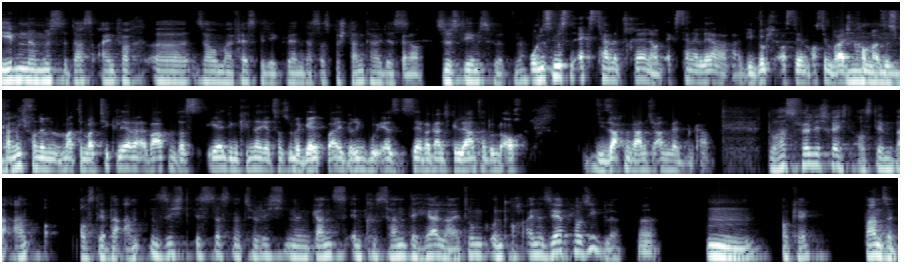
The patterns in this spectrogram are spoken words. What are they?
Ebene müsste das einfach, äh, sagen wir mal, festgelegt werden, dass das Bestandteil des genau. Systems wird. Ne? Und es müssen externe Trainer und externe Lehrer rein, die wirklich aus dem, aus dem Bereich kommen. Mm. Also ich mm. kann nicht von einem Mathematiklehrer erwarten, dass er den Kindern jetzt was über Geld beibringt, wo er es selber gar nicht gelernt hat und auch die Sachen gar nicht anwenden kann. Du hast völlig recht. Aus, dem Beam aus der Beamtensicht ist das natürlich eine ganz interessante Herleitung und auch eine sehr plausible. Ja. Mm. Okay, Wahnsinn.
